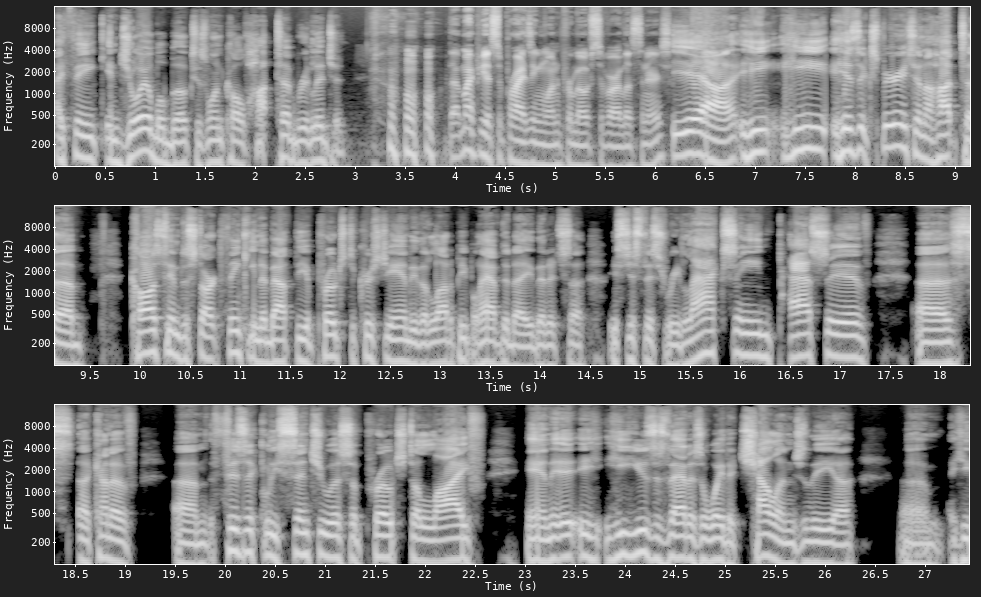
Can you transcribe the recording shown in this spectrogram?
I think enjoyable books is one called Hot Tub Religion. that might be a surprising one for most of our listeners. Yeah, he he his experience in a hot tub caused him to start thinking about the approach to Christianity that a lot of people have today. That it's a it's just this relaxing, passive, uh, uh kind of um, physically sensuous approach to life, and it, it, he uses that as a way to challenge the uh, um, he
